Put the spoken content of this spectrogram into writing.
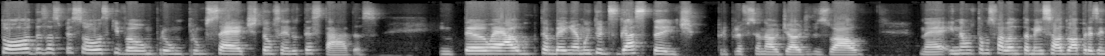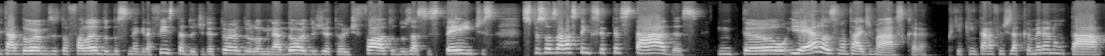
todas as pessoas que vão para um, um set estão sendo testadas. Então é algo que também é muito desgastante para o profissional de audiovisual. Né? E não estamos falando também só do apresentador, mas eu estou falando do cinegrafista, do diretor, do iluminador, do diretor de foto, dos assistentes. As pessoas elas têm que ser testadas. Então, e elas vão estar de máscara, porque quem está na frente da câmera não está.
